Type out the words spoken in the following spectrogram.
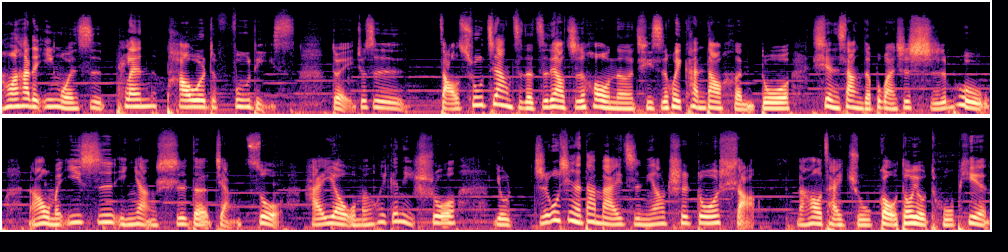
后它的英文是 Plant Powered Foodies，对，就是。找出这样子的资料之后呢，其实会看到很多线上的，不管是食谱，然后我们医师、营养师的讲座，还有我们会跟你说有植物性的蛋白质你要吃多少，然后才足够，都有图片，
